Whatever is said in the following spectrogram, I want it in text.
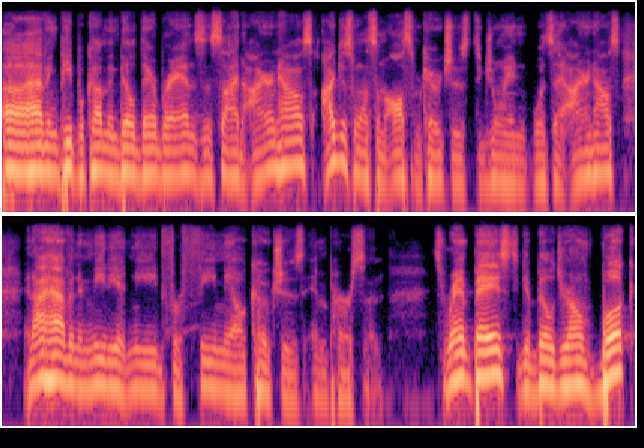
uh, having people come and build their brands inside Iron House. I just want some awesome coaches to join what's at Iron House. And I have an immediate need for female coaches in person. It's rent based. You build your own book,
